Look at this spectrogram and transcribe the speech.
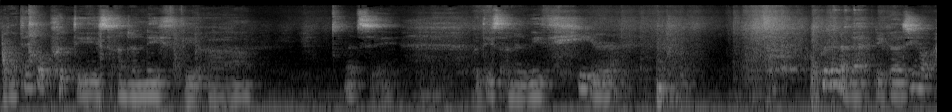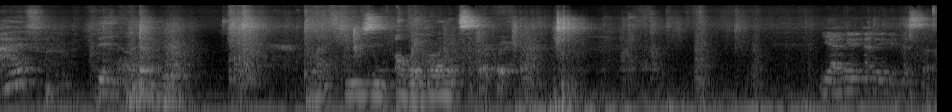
but I think we'll put these underneath the. Uh, let's see, put these underneath here. Put in the back because you know I've been um, like using. Oh wait, hold on, let me sit there quick. Yeah, I need, I need to get this. Uh?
